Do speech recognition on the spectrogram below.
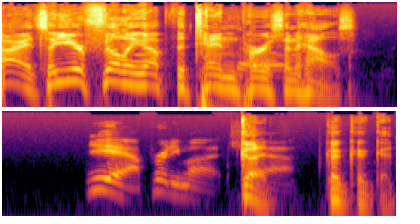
All right, so you're filling up the 10 person house. Yeah, pretty much. Good. Yeah. Good, good, good.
